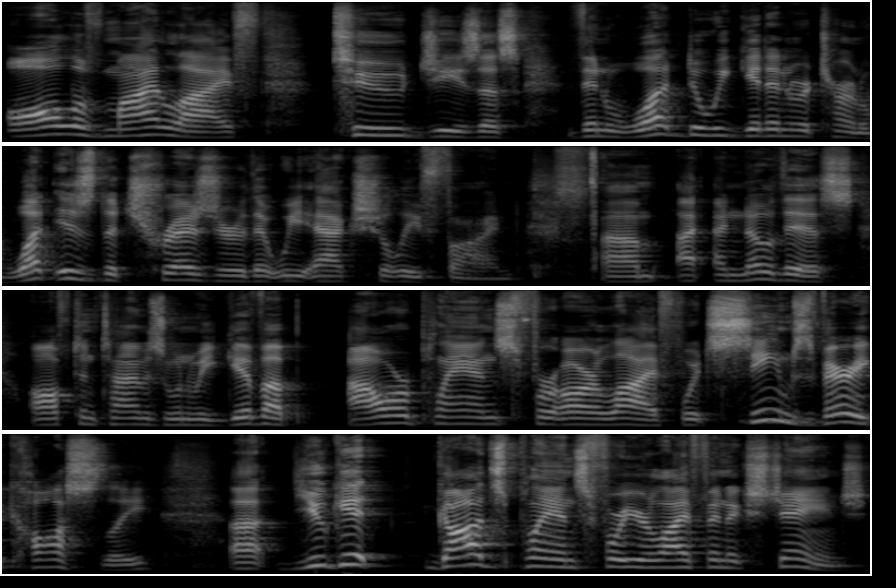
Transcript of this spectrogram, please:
all of my life to Jesus, then what do we get in return? What is the treasure that we actually find? Um, I, I know this. Oftentimes, when we give up our plans for our life, which seems very costly, uh, you get God's plans for your life in exchange.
